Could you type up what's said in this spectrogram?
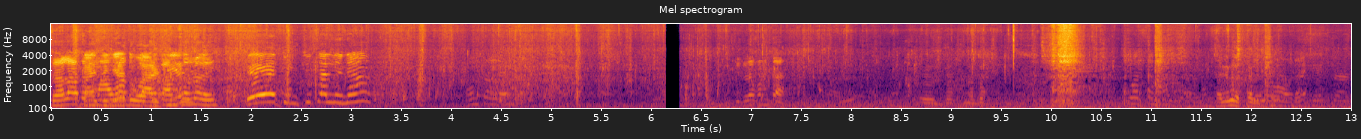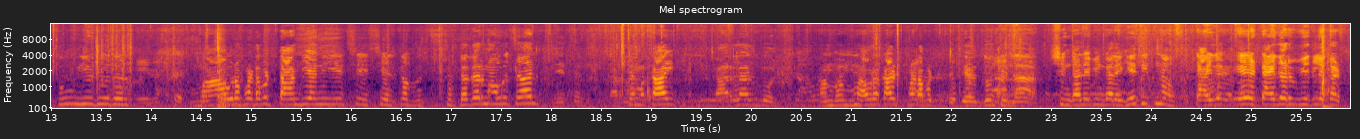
चला आता काय काम? चालू आहे. ए तुमची चालली ना? तिकडं पण का? तू युट्यूब वर मावर फटाफट तांबी आणि शेलक सुट्ट कर मावर चाल. ते मग काय? कारलाच बोल. मावर काढ फटाफट. ते दोन तीन शिंगाले बिंगाले घे तिथनं. टायगर ए टायगर वेगळे काढ. धर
